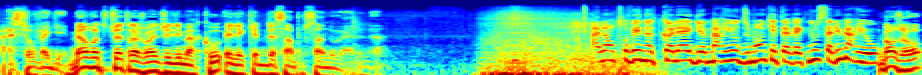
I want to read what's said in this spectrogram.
À surveiller. Mais on va tout de suite rejoindre Julie Marcoux et l'équipe de 100% Nouvelles. Allons trouver notre collègue Mario Dumont qui est avec nous. Salut Mario. Bonjour.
